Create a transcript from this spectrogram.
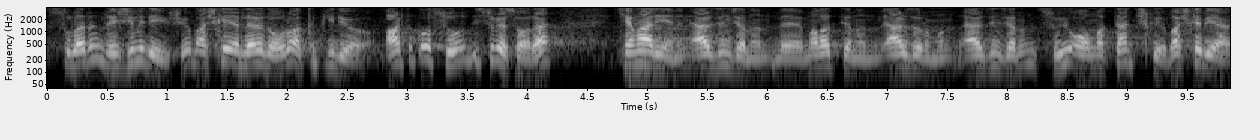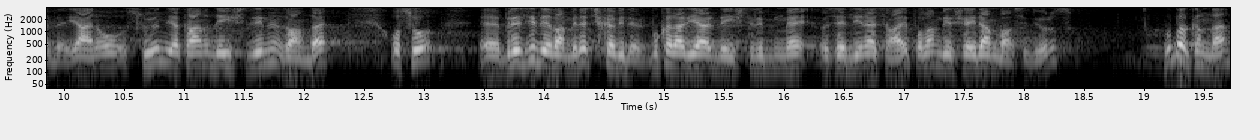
suların rejimi değişiyor. Başka yerlere doğru akıp gidiyor. Artık o su bir süre sonra Kemaliye'nin, Erzincan'ın, Malatya'nın, Erzurum'un, Erzincan'ın suyu olmaktan çıkıyor. Başka bir yerde. Yani o suyun yatağını değiştirdiğiniz anda o su e, Brezilya'dan bile çıkabilir. Bu kadar yer değiştirebilme özelliğine sahip olan bir şeyden bahsediyoruz. Bu bakımdan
